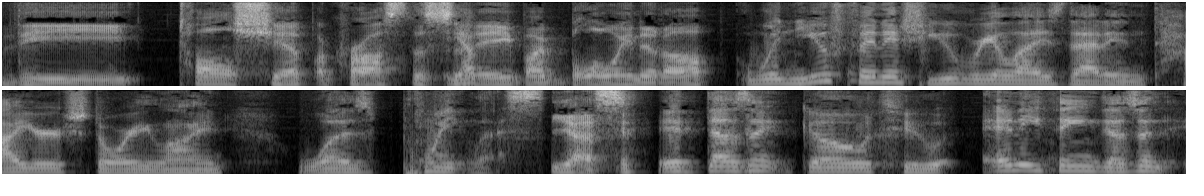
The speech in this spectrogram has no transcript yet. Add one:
the tall ship across the city by blowing it up. When you finish, you realize that entire storyline was pointless. Yes. It doesn't go to anything, doesn't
